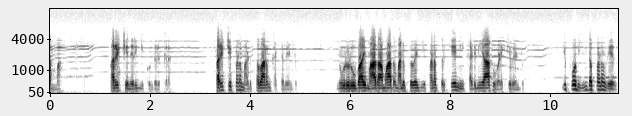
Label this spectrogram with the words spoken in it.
அம்மா பரீட்சை நெருங்கிக் கொண்டிருக்கிறது. பரீட்சை பணம் அடுத்த வாரம் கட்ட வேண்டும். நூறு ரூபாய் மாதா மாதம் அனுப்ப வேண்டிய பணத்திற்கே நீ கடுமையாக உழைக்க வேண்டும். இப்போது இந்த பணம் வேறு.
